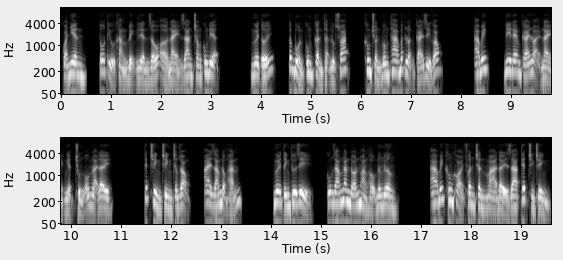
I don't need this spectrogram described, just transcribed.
Quả nhiên, tô tiểu khẳng định liền giấu ở này gian trong cung điện. Người tới, cấp bổn cung cẩn thận lục soát, không chuẩn buông tha bất luận cái gì góc. A Bích, đi đem cái loại này nghiệt trùng ôm lại đây. Tiết trình trình trầm giọng, ai dám động hắn? Ngươi tính thứ gì, cũng dám ngăn đón hoàng hậu nương nương. A Bích không khỏi phân trần mà đẩy ra tiết trình trình,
